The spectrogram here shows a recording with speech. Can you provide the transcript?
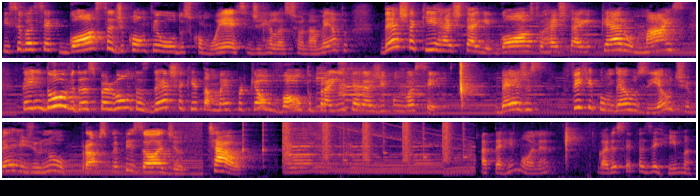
E se você gosta de conteúdos como esse, de relacionamento, deixa aqui hashtag gosto, hashtag quero mais. Tem dúvidas, perguntas? Deixa aqui também porque eu volto para interagir com você. Beijos, fique com Deus e eu te vejo no próximo episódio. Tchau! Até rimou, né? Agora eu sei fazer rima.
